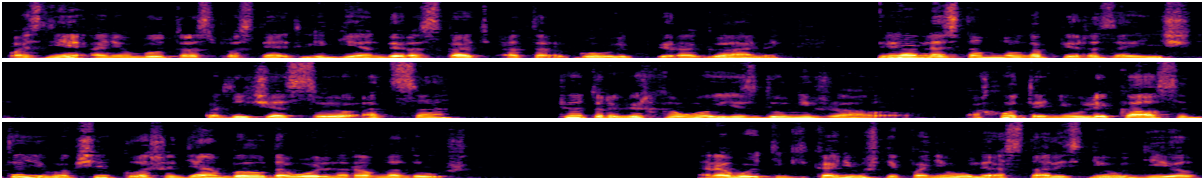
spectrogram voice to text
Позднее о нем будут распространять легенды, рассказать о торговле пирогами. Реальность намного прозаичнее. В отличие от своего отца, Петр верховую езду не жаловал. Охотой не увлекался, да и вообще к лошадям был довольно равнодушен. Работники конюшни поневоле остались не у дел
